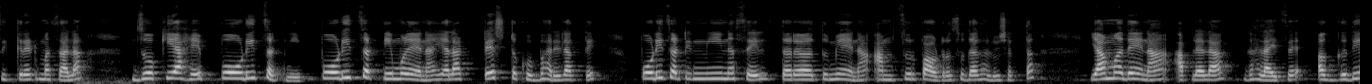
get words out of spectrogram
सिक्रेट मसाला जो की आहे पोळी चटणी. पोळी चटणीमुळे ना याला टेस्ट खूप भारी लागते. पोळी चटणी नसेल तर तुम्ही आहे ना आमचूर पावडरसुद्धा घालू शकता. यामध्ये ना आपल्याला घालायचं आहे अगदी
